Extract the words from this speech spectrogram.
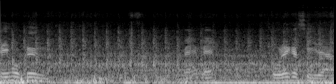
ปีหกหนึ่งแม่แม่โชว์ได้กระสีแล้ว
